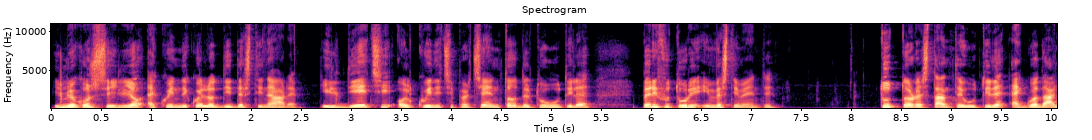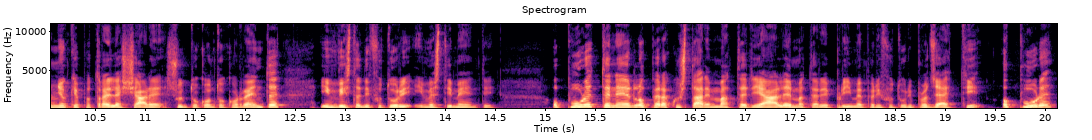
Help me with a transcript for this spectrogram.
Il mio consiglio è quindi quello di destinare il 10 o il 15% del tuo utile per i futuri investimenti. Tutto il restante utile è guadagno che potrai lasciare sul tuo conto corrente in vista di futuri investimenti, oppure tenerlo per acquistare materiale, materie prime per i futuri progetti, oppure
